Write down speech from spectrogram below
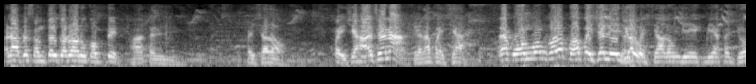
અને આપણે સમતલ કરવાનું કમ્પ્લીટ હા કરી દીધું પૈસા લાવો. પૈસા હાલ છે ને? પેલા પૈસા. અરે કોમ કોમ કરો પૈસા લેજો. પૈસા લઉં બે એક બે વખત જો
